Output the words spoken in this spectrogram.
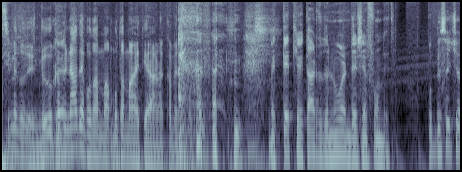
si mendon ti, mbyllur kampionati apo ta mund ta marrë Tirana kampionatin? Me tetë lojtarë të dënuar ndeshjen e fundit. Po besoj që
